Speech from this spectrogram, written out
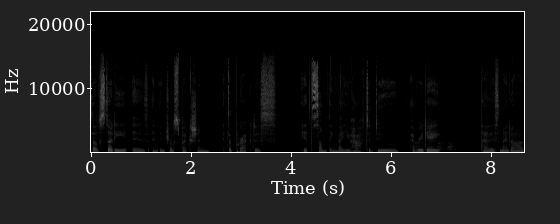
Self study is an introspection, it's a practice, it's something that you have to do every day. That is my dog,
